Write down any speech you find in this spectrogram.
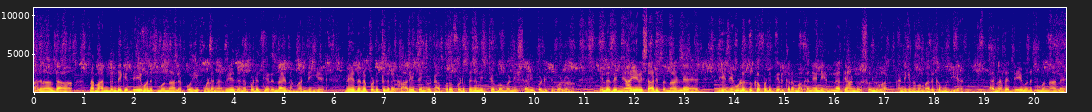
அதனால்தான் நம்ம அன்றன்றைக்கு தேவனுக்கு முன்னால் போய் உங்களை நான் வேதனைப்படுத்தி இருந்தால் என்னை மன்னிங்க. வேதனைப்படுத்துகிற காரியத்தை என்னை விட்டு நீ ஜெபம் பண்ணி சரிப்படுத்தி கொள்ளணும். இல்லது நியாய விசாரிப்பு நாளில் நீ என்னை எவ்வளோ துக்கப்படுத்தி இருக்கிற மகனேன்னு எல்லாத்தையும் ஆண்டவர் சொல்லுவார். அன்றைக்கி நம்ம மறுக்க முடியாது. அதனால் தேவனுக்கு முன்னால்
